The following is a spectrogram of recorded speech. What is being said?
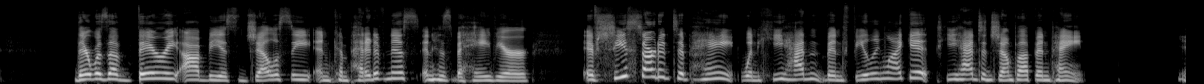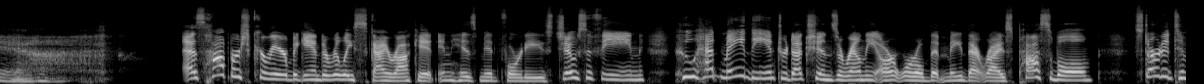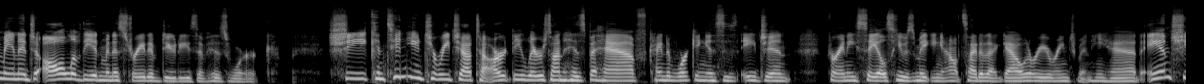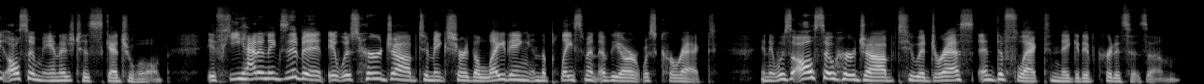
There was a very obvious jealousy and competitiveness in his behavior if she started to paint when he hadn't been feeling like it, he had to jump up and paint. Yeah. As Hopper's career began to really skyrocket in his mid 40s, Josephine, who had made the introductions around the art world that made that rise possible, started to manage all of the administrative duties of his work. She continued to reach out to art dealers on his behalf, kind of working as his agent for any sales he was making outside of that gallery arrangement he had. And she also managed his schedule. If he had an exhibit, it was her job to make sure the lighting and the placement of the art was correct. And it was also her job to address and deflect negative criticism.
